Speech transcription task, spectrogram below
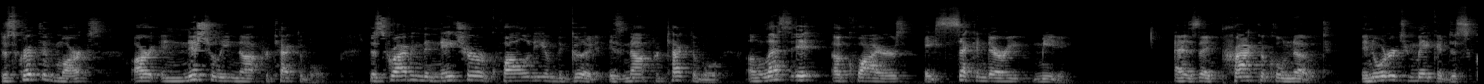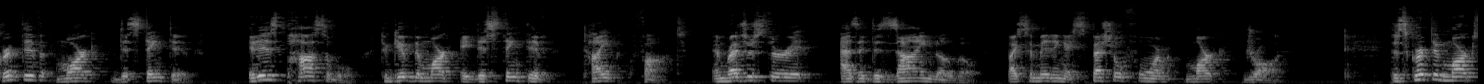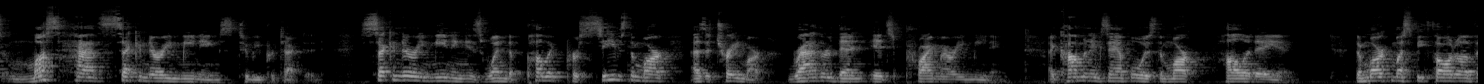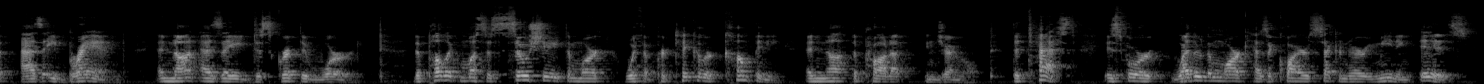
Descriptive marks are initially not protectable. Describing the nature or quality of the good is not protectable unless it acquires a secondary meaning. As a practical note, in order to make a descriptive mark distinctive, it is possible to give the mark a distinctive type font and register it as a design logo by submitting a special form mark drawing. Descriptive marks must have secondary meanings to be protected. Secondary meaning is when the public perceives the mark as a trademark rather than its primary meaning. A common example is the mark Holiday Inn. The mark must be thought of as a brand and not as a descriptive word. The public must associate the mark with a particular company and not the product in general. The test is for whether the mark has acquired secondary meaning is,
